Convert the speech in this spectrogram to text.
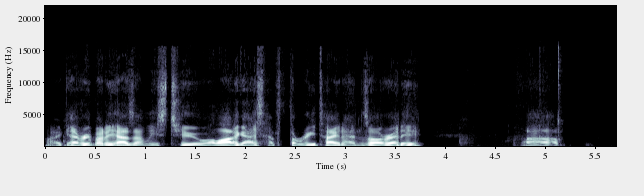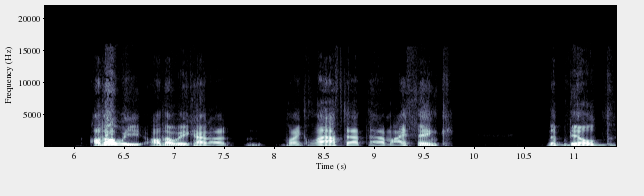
Like everybody has at least two. A lot of guys have three tight ends already. Uh, although we although we kind of like laughed at them, I think the build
